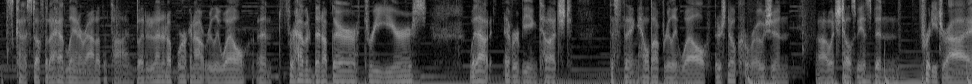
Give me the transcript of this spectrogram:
it's kind of stuff that I had laying around at the time. But it ended up working out really well, and for having been up there three years without ever being touched, this thing held up really well. There's no corrosion, uh, which tells me it's been pretty dry,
